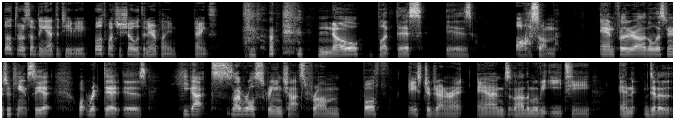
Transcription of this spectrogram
both throw something at the TV, both watch a show with an airplane. Thanks. No, but this is awesome. And for uh, the listeners who can't see it, what Rick did is he got several screenshots from both Ace Degenerate and uh, the movie E.T. and did a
